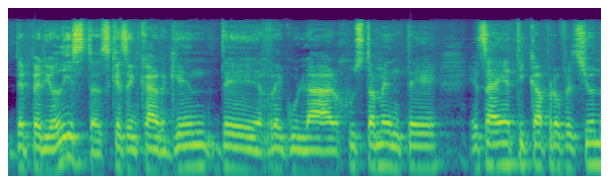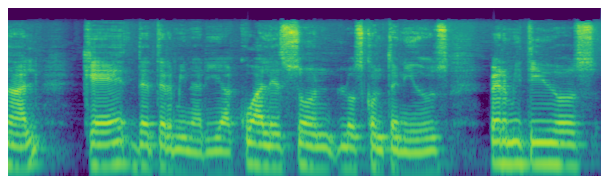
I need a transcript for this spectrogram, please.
de periodistas que se encarguen de regular justamente esa ética profesional que determinaría cuáles son los contenidos permitidos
